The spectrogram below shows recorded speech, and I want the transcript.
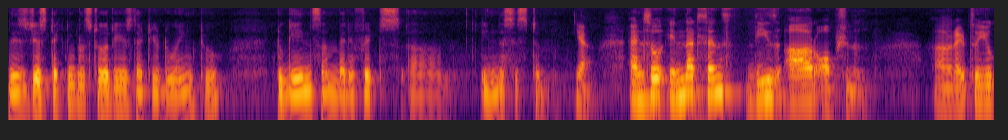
This is just technical stories that you're doing to to gain some benefits uh, in the system. Yeah. And so in that sense these are optional. Uh, right? So you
